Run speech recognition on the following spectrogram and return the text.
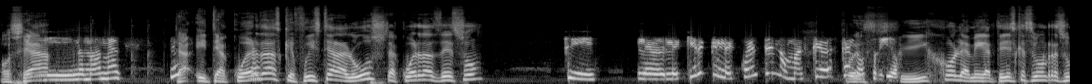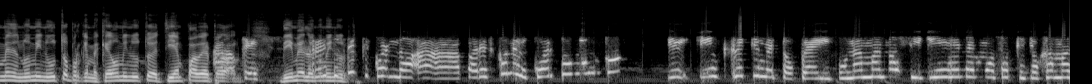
O sea, Y nomás me... ¿y te acuerdas que fuiste a la luz? ¿Te acuerdas de eso? Sí, le, le quiere que le cuente, nomás que es que lo Pues, frío. híjole, amiga, tienes que hacer un resumen en un minuto porque me queda un minuto de tiempo. A ver, pero Ah, ok. dímelo en un minuto. que cuando ah, aparezco en el cuarto blanco, ¿qui- ¿quién cree que me topé ahí? Una mano así bien hermosa que yo jamás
